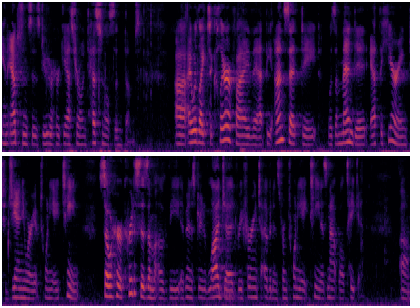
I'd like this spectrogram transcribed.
in absences due to her gastrointestinal symptoms. Uh, I would like to clarify that the onset date was amended at the hearing to January of 2018, so her criticism of the administrative law judge referring to evidence from 2018 is not well taken. Um,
